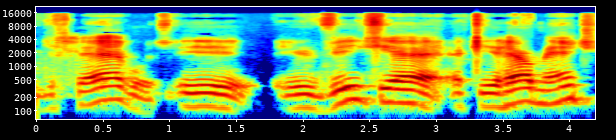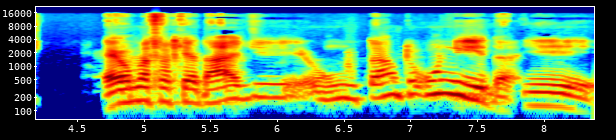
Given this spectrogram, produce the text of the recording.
de cegos e, e vi que é que realmente é uma sociedade um tanto unida e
